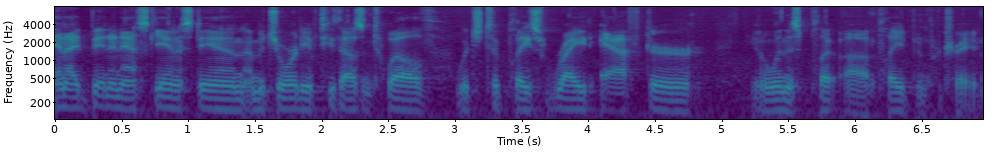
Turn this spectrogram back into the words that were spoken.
and I'd been in Afghanistan a majority of 2012, which took place right after you know when this play, uh, play had been portrayed.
